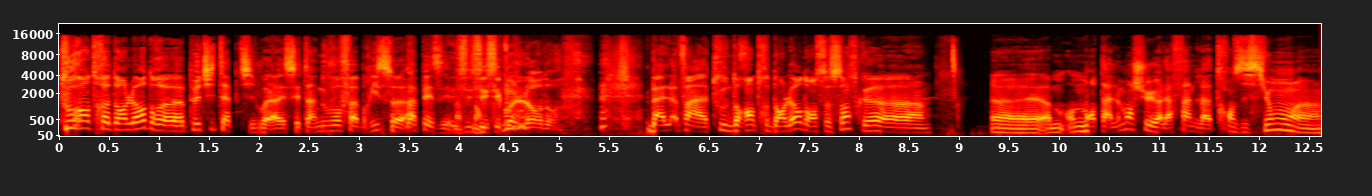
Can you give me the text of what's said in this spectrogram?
tout rentre dans l'ordre petit à petit. Voilà, c'est un nouveau Fabrice apaisé. C'est quoi l'ordre? Bah, enfin, tout rentre dans l'ordre en ce sens que euh, mentalement, je suis à la fin de la transition. Euh,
